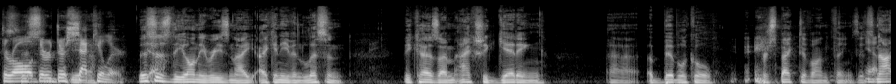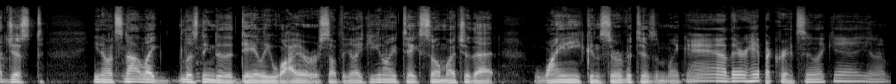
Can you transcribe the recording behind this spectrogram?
They're all This- they're they're yeah. secular. This is the only reason I, I can even listen because I'm actually getting uh, a biblical perspective on things. It's Yeah. not just, you know, it's not like listening to the Daily Wire or something. Like you can only take so much of that whiny conservatism. Like, eh, they're hypocrites. And like, yeah, you know,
